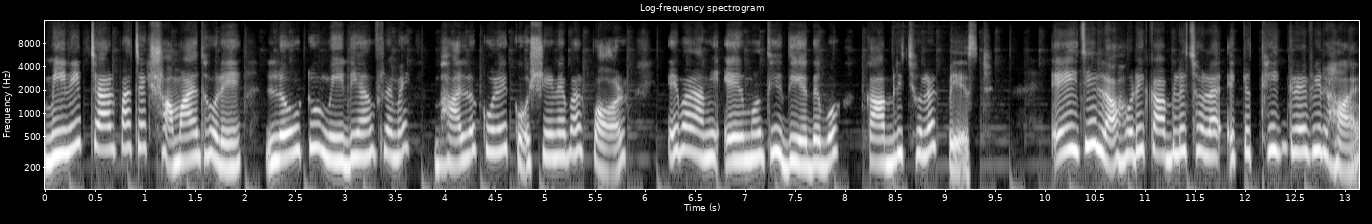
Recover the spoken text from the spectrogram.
মিনিট চার পাঁচেক সময় ধরে লো টু মিডিয়াম ফ্লেমে ভালো করে কষিয়ে নেবার পর এবার আমি এর মধ্যে দিয়ে দেব কাবলি ছোলার পেস্ট এই যে লহরি কাবলি ছোলা একটু থিক গ্রেভির হয়,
